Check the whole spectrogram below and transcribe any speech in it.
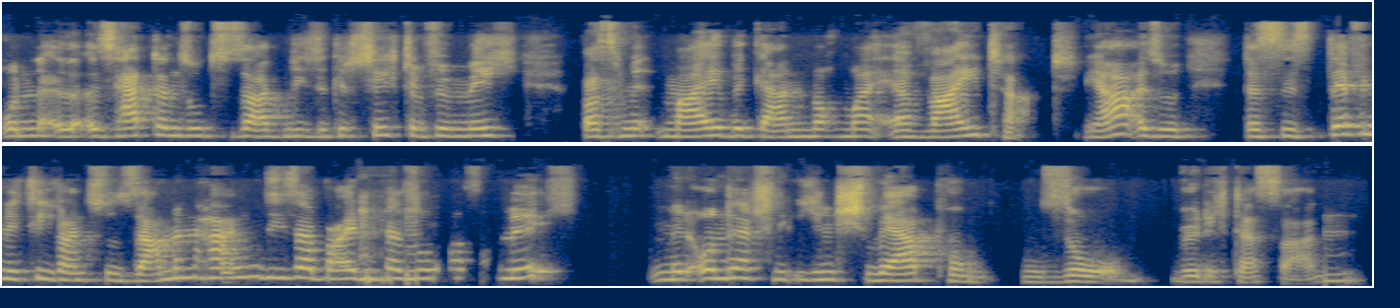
und es hat dann sozusagen diese Geschichte für mich, was mit Mai begann, nochmal erweitert. Ja, also das ist definitiv ein Zusammenhang dieser beiden mhm. Personen für mich mit unterschiedlichen Schwerpunkten. So würde ich das sagen.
